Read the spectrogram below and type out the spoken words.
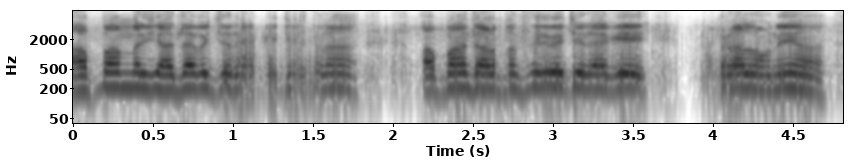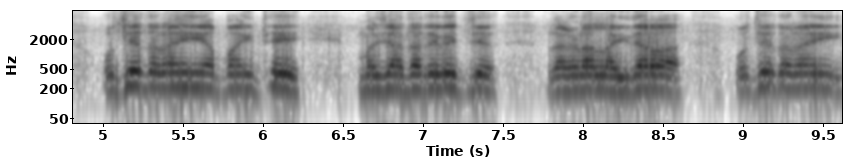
ਆਪਾਂ ਮਰਜ਼ਾਦਾ ਵਿੱਚ ਰਹਿ ਕੇ ਜਿਸ ਤਰ੍ਹਾਂ ਆਪਾਂ ਦਲ ਪੰਥ ਦੇ ਵਿੱਚ ਰਹਿ ਕੇ ਰਗੜਾ ਲਾਉਨੇ ਆ ਉਸੇ ਤਰ੍ਹਾਂ ਹੀ ਆਪਾਂ ਇੱਥੇ ਮਰਜ਼ਾਦਾ ਦੇ ਵਿੱਚ ਰਗੜਾ ਲਾਈਦਾ ਵਾ। ਉਸੇ ਤਰ੍ਹਾਂ ਹੀ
